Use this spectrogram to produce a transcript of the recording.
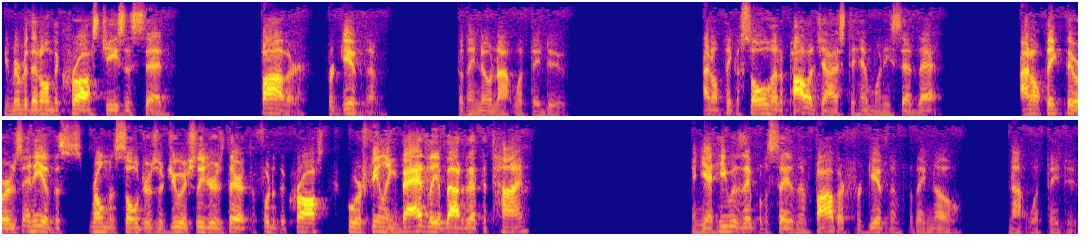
You remember that on the cross, Jesus said, Father, forgive them, for they know not what they do. I don't think a soul had apologized to him when he said that. I don't think there was any of the Roman soldiers or Jewish leaders there at the foot of the cross who were feeling badly about it at the time. And yet he was able to say to them, Father, forgive them, for they know not what they do.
